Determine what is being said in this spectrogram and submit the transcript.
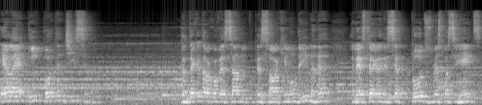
Ela é importantíssima. Tanto é que eu estava conversando com o pessoal aqui em Londrina, né? Aliás, quero agradecer a todos os meus pacientes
